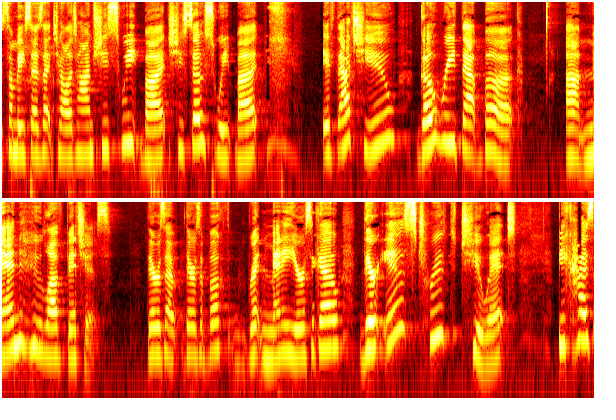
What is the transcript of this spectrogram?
somebody says that to you all the time she's sweet but she's so sweet but if that's you go read that book uh, men who love bitches. There's a there's a book written many years ago. There is truth to it because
